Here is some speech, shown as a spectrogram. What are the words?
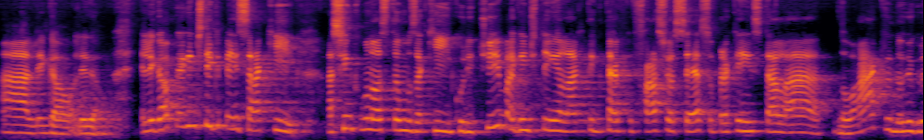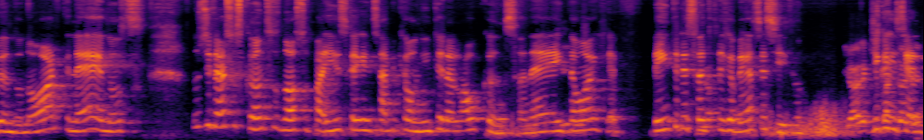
Ah, legal, legal. É legal porque a gente tem que pensar que, assim como nós estamos aqui em Curitiba, a gente tem lá que tem que estar com fácil acesso para quem está lá no Acre, no Rio Grande do Norte, né? Nos, nos diversos cantos do nosso país que a gente sabe que a Uninter alcança, né? Então é bem interessante que seja bem acessível. E olha que Diga bacana,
